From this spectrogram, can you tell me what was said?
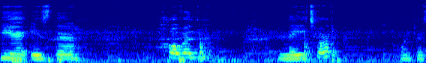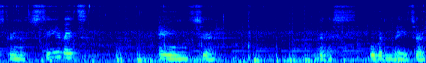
here is the oven method. We're just going to sieve it into this oven method.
